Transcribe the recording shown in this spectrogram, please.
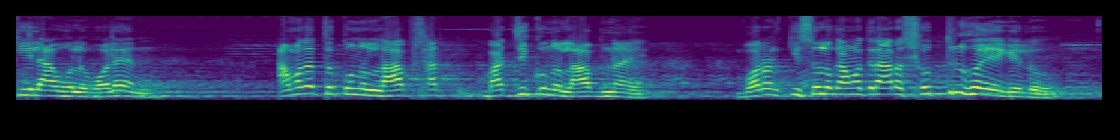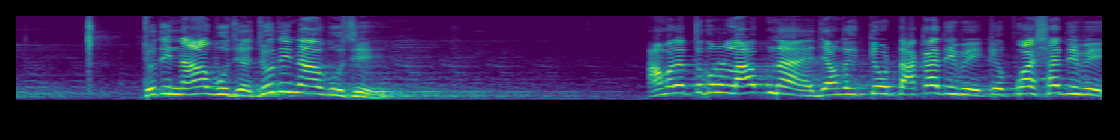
কি লাভ হলো বলেন? আমাদের তো কোনো লাভ বাহ্যিক কোনো লাভ নাই। বরং কিছু লোক আমাদের আরও শত্রু হয়ে গেল। যদি না বুঝে, যদি না বুঝে, আমাদের তো কোনো লাভ নাই যে আমাদের কেউ টাকা দিবে, কেউ পয়সা দিবে।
